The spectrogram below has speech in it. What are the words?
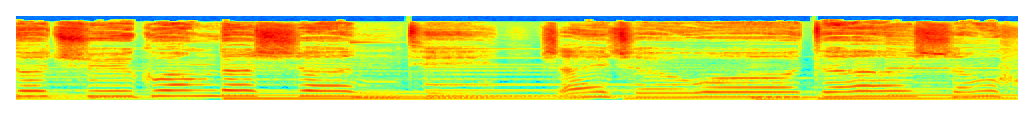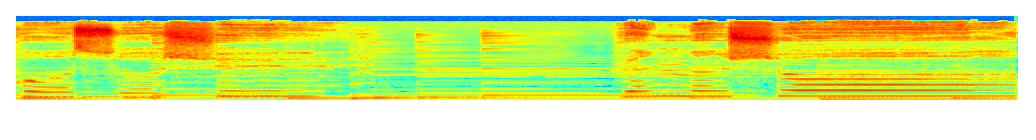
个趋光的身体，晒着我的生活所需。人们说，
